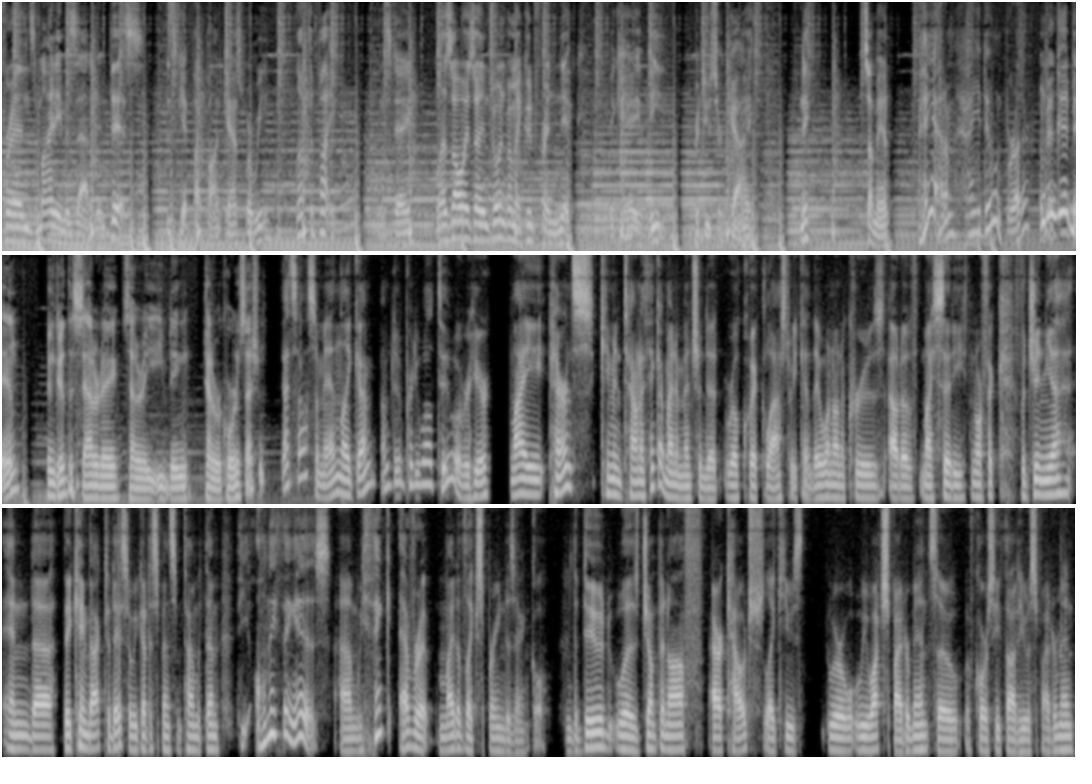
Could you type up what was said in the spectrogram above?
Friends. My name is Adam, and this is the Get Piped Podcast, where we love to pipe. And today, well, as always, I am joined by my good friend Nick, aka the producer guy. Nick, what's up, man? Hey Adam, how you doing, brother? I'm doing good, man. Doing good this Saturday, Saturday evening kind of recording session. That's awesome, man. Like I'm I'm doing pretty well too over here. My parents came in town. I think I might have mentioned it real quick last weekend. They went on a cruise out of my city, Norfolk, Virginia, and uh, they came back today. So we got to spend some time with them. The only thing is, um, we think Everett might have like sprained his ankle. The dude was jumping off our couch like he was. We were we watched Spider Man, so of course he thought he was Spider Man,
